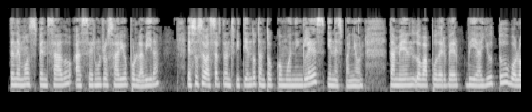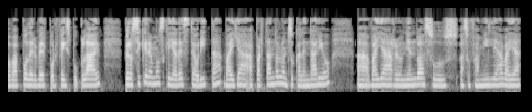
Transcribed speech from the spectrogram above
tenemos pensado hacer un rosario por la vida. Eso se va a estar transmitiendo tanto como en inglés y en español. También lo va a poder ver vía YouTube o lo va a poder ver por Facebook Live. Pero sí queremos que ya desde ahorita vaya apartándolo en su calendario, uh, vaya reuniendo a sus, a su familia, vaya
